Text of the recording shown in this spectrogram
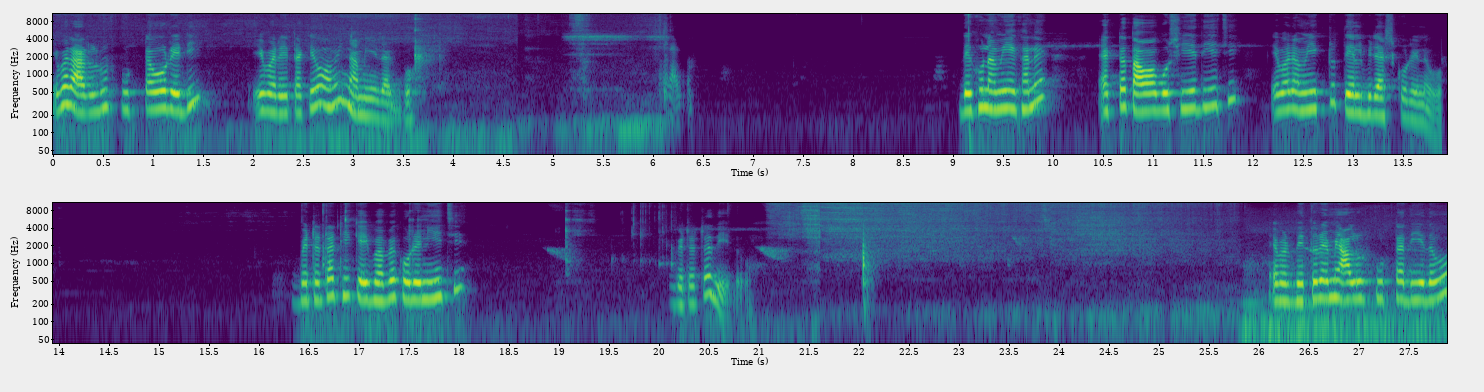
এবার আলুর পুরটাও রেডি এবার এটাকেও আমি নামিয়ে রাখব। দেখুন, আমি এখানে একটা তাওয়া বসিয়ে দিয়েছি। এবার আমি একটু তেল বিরাস করে নেব। বেটাটা ঠিক এইভাবে করে নিয়েছি। বেটাটা দিয়ে দেবো। এবার ভেতরে আমি আলুর পুরটা দিয়ে দেবো।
